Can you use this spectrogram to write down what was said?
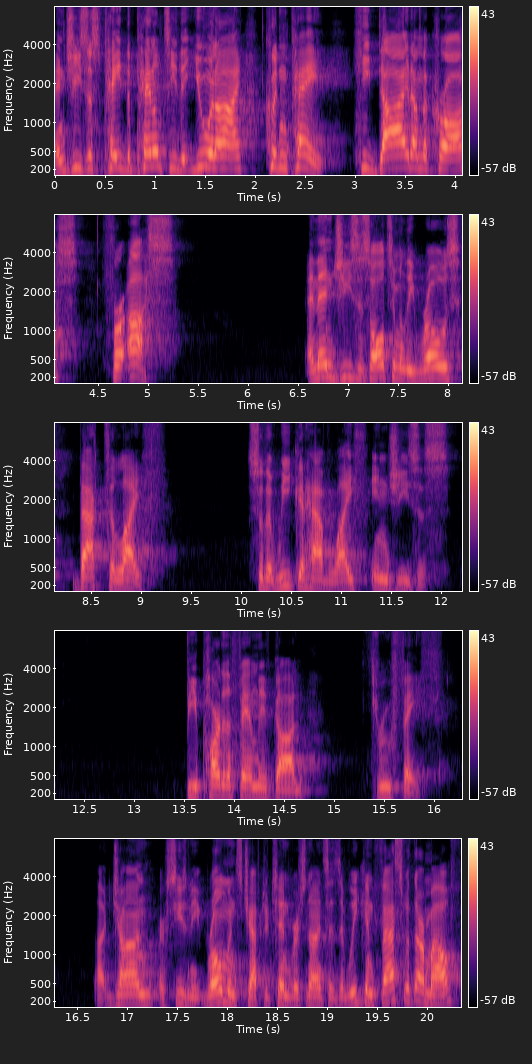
And Jesus paid the penalty that you and I couldn't pay. He died on the cross for us. And then Jesus ultimately rose back to life so that we could have life in Jesus, be a part of the family of God through faith. Uh, John, or excuse me, Romans chapter 10, verse 9 says, If we confess with our mouth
